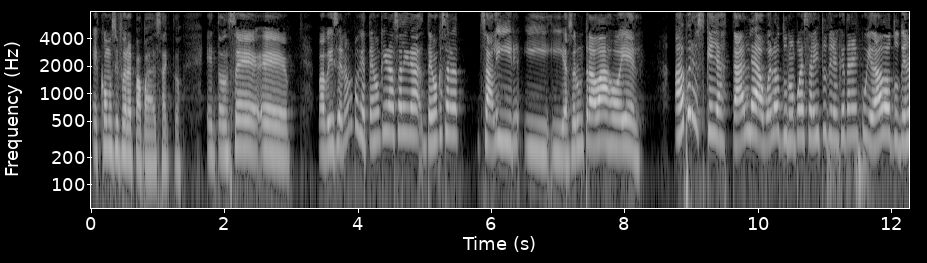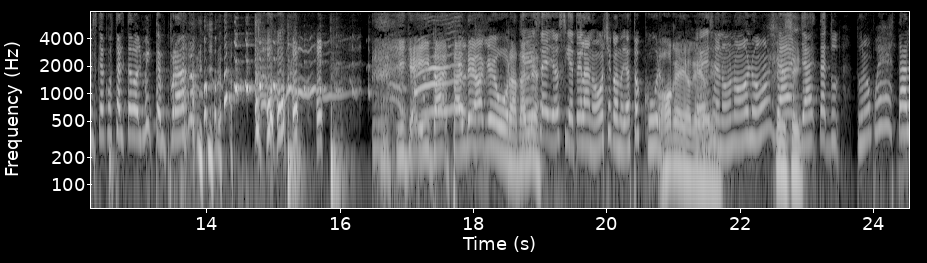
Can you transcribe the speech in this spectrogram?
Es como si fuera el papá, exacto. Entonces, eh, papi dice, no, porque tengo que ir a salir, a- tengo que sal- salir y, y hacer un trabajo. Y él, ah, pero es que ya es tarde, abuelo, tú no puedes salir, tú tienes que tener cuidado, tú tienes que acostarte a dormir temprano. ¿Y, que, y ta- tarde a qué hora? ¿Qué Tarde. sé yo? Siete de la noche, cuando ya está oscuro. Ok, ok, dice, no, no, no, Sí, ya, sí. ya está, tú, tú no puedes estar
